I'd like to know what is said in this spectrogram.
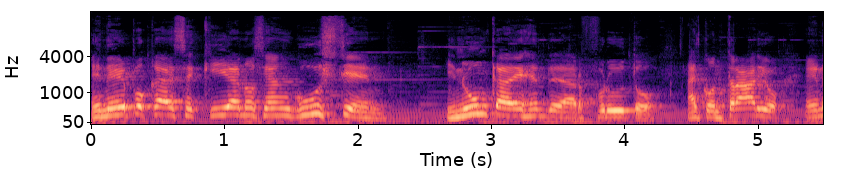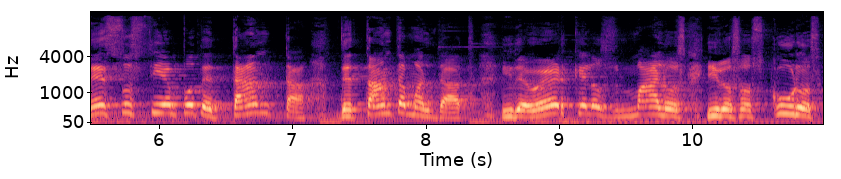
en época de sequía no se angustien, y nunca dejen de dar fruto. Al contrario, en estos tiempos de tanta, de tanta maldad y de ver que los malos y los oscuros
